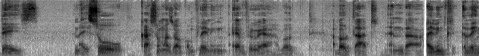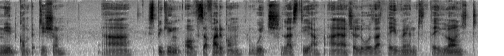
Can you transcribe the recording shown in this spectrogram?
days, and I saw customers were complaining everywhere about about that. And uh, I think they need competition. Uh, speaking of Safaricom, which last year I actually was at the event, they launched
